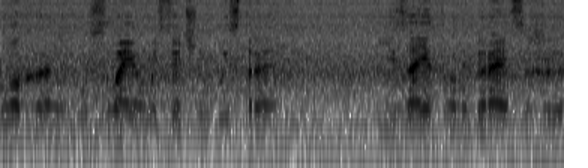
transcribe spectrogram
плохо, усваиваемость очень быстрая, и из-за этого набирается жир.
